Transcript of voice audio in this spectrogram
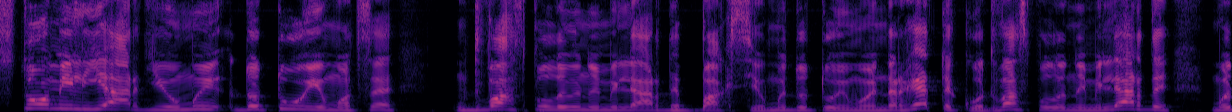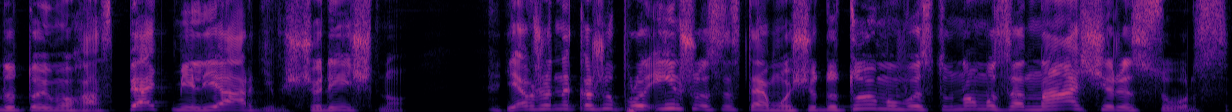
100 мільярдів ми дотуємо це 2,5 мільярди баксів. Ми дотуємо енергетику, 2,5 мільярди ми дотуємо газ. 5 мільярдів щорічно. Я вже не кажу про іншу систему, що дотуємо в основному за наші ресурси.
